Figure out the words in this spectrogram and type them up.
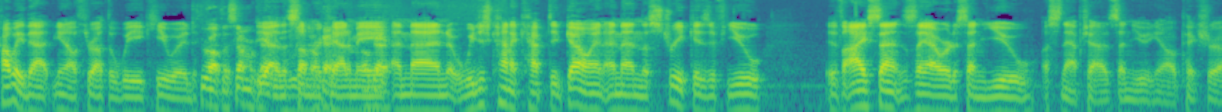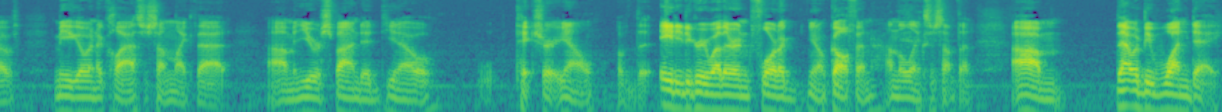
probably that you know throughout the week he would throughout the summer yeah the week. summer Okay, academy okay. and then we just kind of kept it going and then the streak is if you if i sent say i were to send you a snapchat i'd send you you know a picture of me going to class or something like that um, and you responded you know picture you know of the 80 degree weather in florida you know golfing on the links or something um, that would be one day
